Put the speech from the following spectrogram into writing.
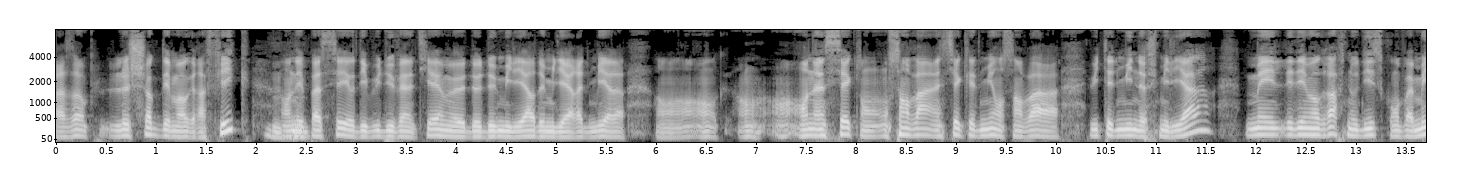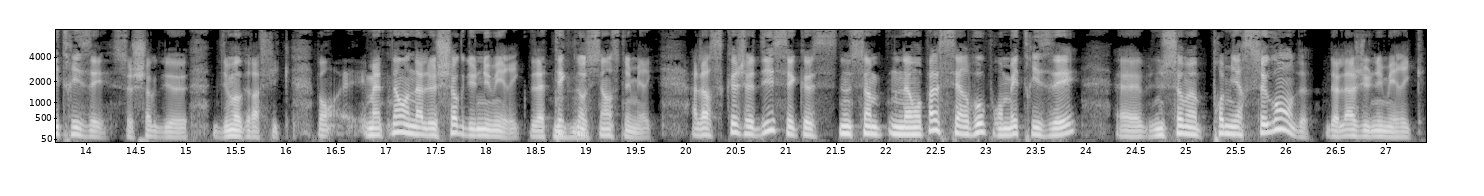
Par exemple, le choc démographique, on est passé au début du 20e de 2 milliards, 2 milliards et demi à en, en, en, un siècle, on, s'en va à un siècle et demi, on s'en va à 8,5, 9 milliards, mais les démographes nous disent qu'on va maîtriser ce choc de, démographique. Bon, et maintenant on a le choc du numérique, de la technoscience numérique. Alors ce que je dis, c'est que nous n'avons pas le cerveau pour maîtriser euh, nous sommes en première seconde de l'âge du numérique.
